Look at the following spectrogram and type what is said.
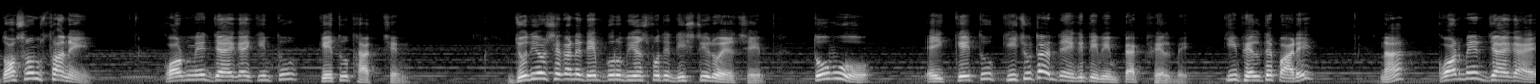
দশম স্থানে কর্মের জায়গায় কিন্তু কেতু থাকছেন। যদিও সেখানে দেবগুরু বৃহস্পতি দৃষ্টি রয়েছে, তবুও এই কেতু কিছুটা নেগেটিভ ইম্প্যাক্ট ফেলবে। কি ফেলতে পারে? না, কর্মের জায়গায়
